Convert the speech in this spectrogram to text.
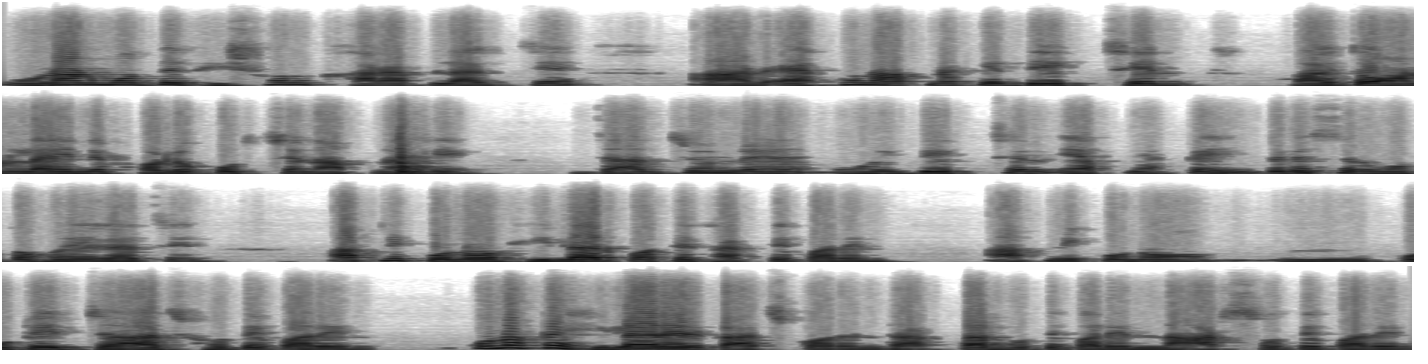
ওনার মধ্যে ভীষণ খারাপ লাগছে। আর এখন আপনাকে দেখছেন, হয়তো অনলাইনে ফলো করছেন আপনাকে। যার জন্য উনি দেখছেন আপনি একটা ইন্টারেস্টের মতো হয়ে গেছেন। আপনি কোনো হিলার পথে থাকতে পারেন। আপনি কোনো কোর্টের জাজ হতে পারেন। কোনো একটা হিলারের কাজ করেন, ডাক্তার হতে পারেন নার্স হতে পারেন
